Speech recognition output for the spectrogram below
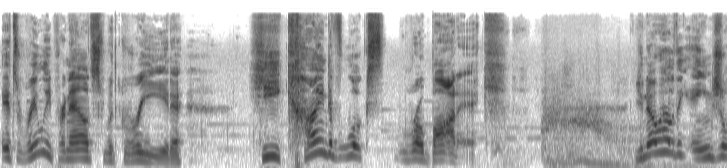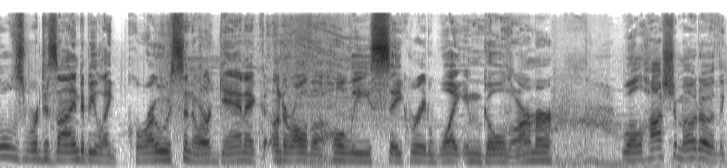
it's really pronounced with Greed. He kind of looks robotic. You know how the angels were designed to be like gross and organic under all the holy, sacred white and gold armor? Well, Hashimoto, the,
